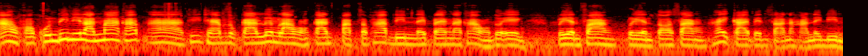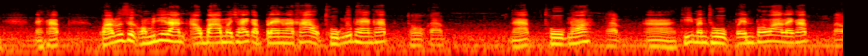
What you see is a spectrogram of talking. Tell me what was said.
อ้าว ขอบคุณพี่นิรันดร์มากครับ อ่า ที่แชร์ประสบการณ์เรื่องราวของการปรับสภาพดินในแปลงนาข้าวของตัวเอง เปลี่ยนฟาง เปลี่ยนตอสังให้กลายเป็นสารอาหารในดินนะครับ ความรู้สึกของพี่นิรันดร์เอาบาล์มมาใช้กับแปลงนาข้าว ถูกหรือแพงครับ ถูกครับ นะครับถูกเนาะครับ อ่าที่มันถูกเป็นเพราะว่าอะไรครับ เรา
